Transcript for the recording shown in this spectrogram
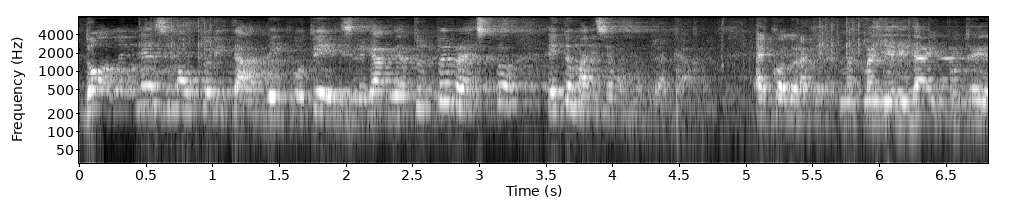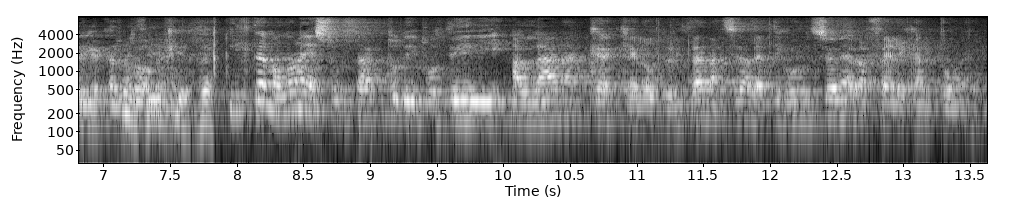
do all'ennesima autorità dei poteri slegati da tutto il resto e domani siamo tutti a capo. Ecco allora che... Ma, ma glieli dai i poteri a Cantone? Il tema non è soltanto dei poteri all'ANAC, che è l'autorità nazionale anticorruzione, a Raffaele Cantone.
